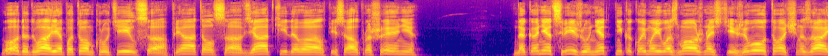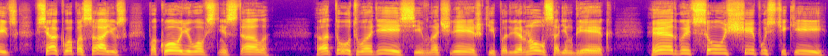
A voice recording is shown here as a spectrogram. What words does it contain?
Года два я потом крутился, прятался, взятки давал, писал прошение. Наконец вижу, нет никакой моей возможности, живу точно заяц, всякого опасаюсь, покою вовсе не стало. А тут в Одессе в ночлежке подвернулся один грек. Это, говорит, сущие пустяки.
